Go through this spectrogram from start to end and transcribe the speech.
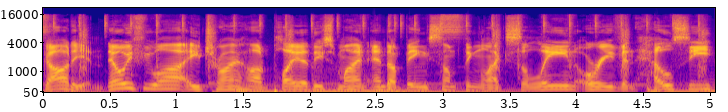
Guardian. Now if you are a try-hard player, this might end up being something like Celine or even Halsey,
